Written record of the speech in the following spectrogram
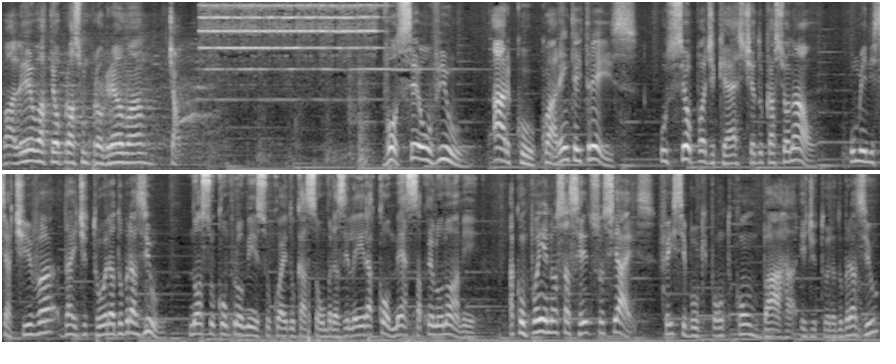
Valeu, até o próximo programa. Tchau. Você ouviu Arco 43, o seu podcast educacional, uma iniciativa da Editora do Brasil. Nosso compromisso com a educação brasileira começa pelo nome. Acompanhe nossas redes sociais: facebook.com barra Editora do Brasil,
